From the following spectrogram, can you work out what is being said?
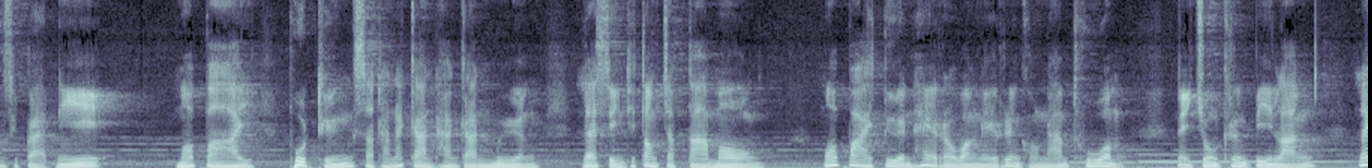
2568 นี้ หมอปลาย พูดถึงสถานการณ์ทางการเมือง และสิ่งที่ต้องจับตามอง หมอปลายเตือนให้ระวังในเรื่องของน้ำท่วม ในช่วงครึ่งปีหลัง และ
